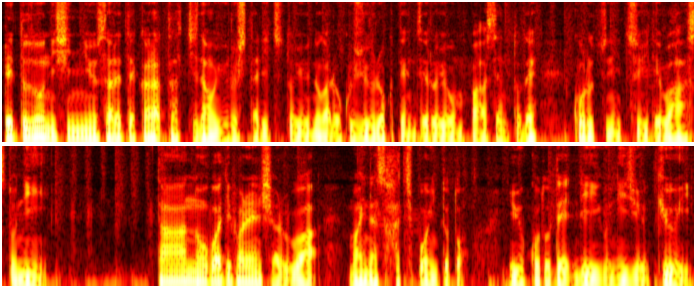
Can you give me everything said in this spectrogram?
レッドゾーンに侵入されてからタッチダウンを許した率というのが66.04%でコルツに次いでワースト2位。 turnover differential はマイナス8ポイントということでリーグ29位。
